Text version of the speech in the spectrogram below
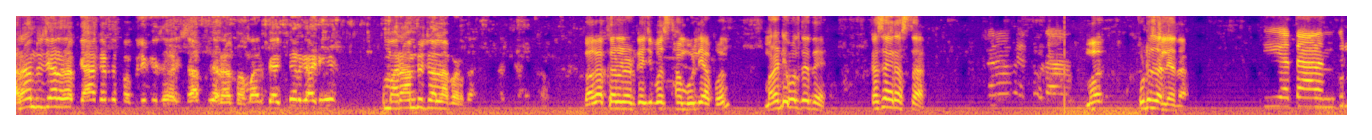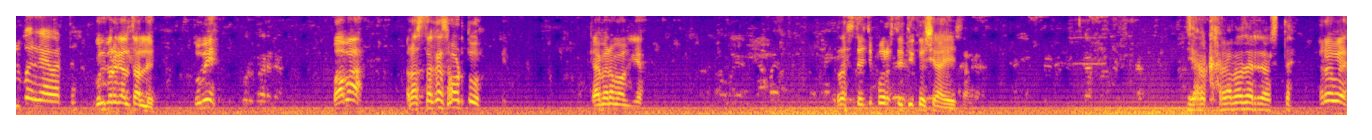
आराम से जाना सब क्या करते पब्लिक के हिसाब से आराम हमारी पैसेंजर गाड़ी है हम आराम से चलना पड़ता है। बघा कर्नाटकाची बस थांबवली आपण. मराठी बोलते ते. कसा आहे रस्ता? खराब आहे थोडा. मग कुठे झाले आता? ती आता आळंद गुलबर्ग आहे वाटतं. गुलबर्गाला चालले तुम्ही? बाबा रस्ता कसा वाटतो? कॅमेरा माग घ्या. रस्त्याची परिस्थिती कशी आहे सांगा. यार खराब आहे रस्ता खराब आहे.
